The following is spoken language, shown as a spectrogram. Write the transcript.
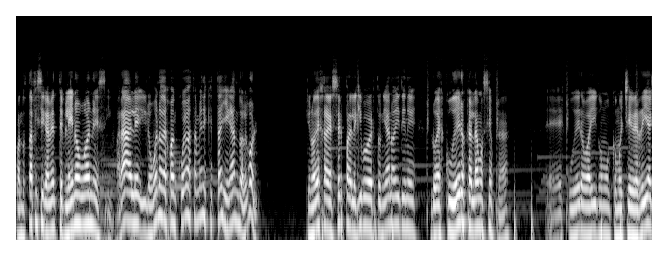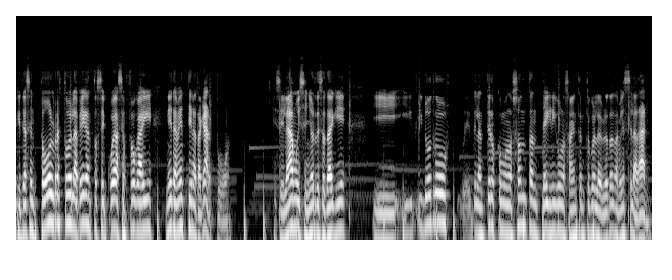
Cuando está físicamente pleno, Juan es imparable. Y lo bueno de Juan Cuevas también es que está llegando al gol. Que no deja de ser para el equipo bertoniano. Ahí tiene los escuderos que hablamos siempre. ¿eh? eh escudero ahí como, como Echeverría que te hacen todo el resto de la pega. Entonces Cuevas se enfoca ahí netamente en atacar. Pues, es el amo y señor de ese ataque. Y, los otros eh, delanteros, como no son tan técnicos, no saben tanto con la pelota, también se la dan.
